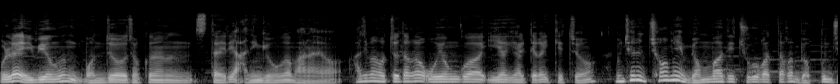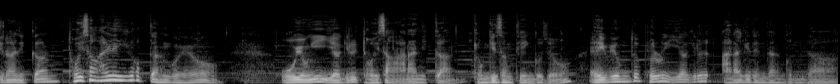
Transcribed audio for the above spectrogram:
원래 AB형은 먼저 접근하는 스타일이 아닌 경우가 많아요. 하지만 어쩌다가 O형과 이야기할 때가 있겠죠. 문제는 처음에 몇 마디 주고받다가 몇 분 지나니까 더 이상 할 얘기가 없다는 거예요. O형이 이야기를 더 이상 안 하니까 경계 상태인 거죠. AB형도 별로 이야기를 안 하게 된다는 겁니다.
